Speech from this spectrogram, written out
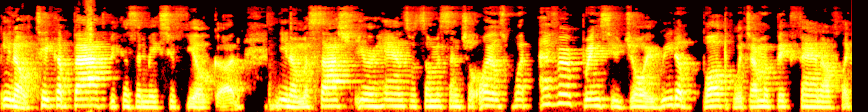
you know take a bath because it makes you feel good you know massage your hands with some essential oils whatever brings you joy read a book which i'm a big fan of like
